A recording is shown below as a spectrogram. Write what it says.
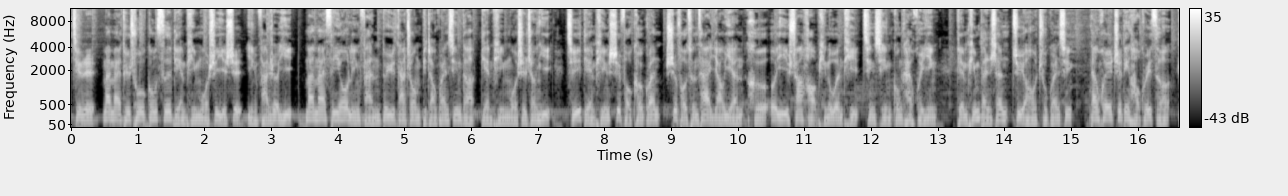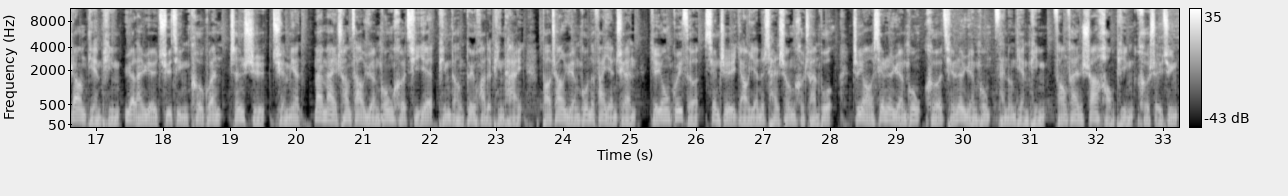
近日，麦麦推出公司点评模式一事引发热议。麦麦 CEO 林凡对于大众比较关心的点评模式争议及点评是否客观、是否存在谣言和恶意刷好评的问题进行公开回应。点评本身具有主观性，但会制定好规则，让点评越来越趋近客观、真实、全面。麦麦创造员工和企业平等对话的平台，保障员工的发言权，也用规则限制谣言的产生和传播只有现任员工和前任员工才能点评防范刷好评和水军。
